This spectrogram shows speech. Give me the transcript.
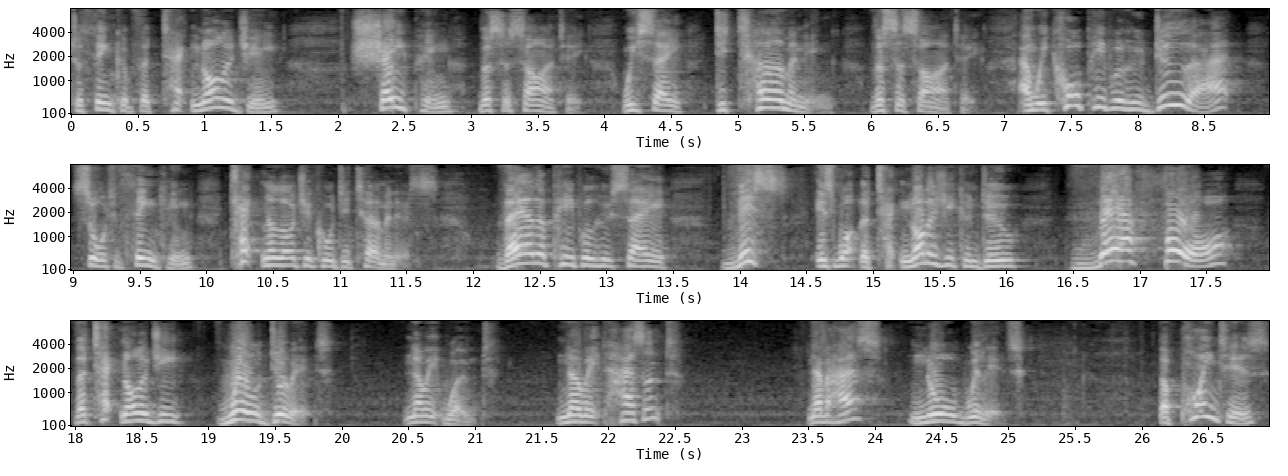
to think of the technology shaping the society. We say determining the society. And we call people who do that sort of thinking technological determinists. They're the people who say, this is what the technology can do, therefore the technology will do it. No, it won't. No, it hasn't, never has, nor will it. The point is,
